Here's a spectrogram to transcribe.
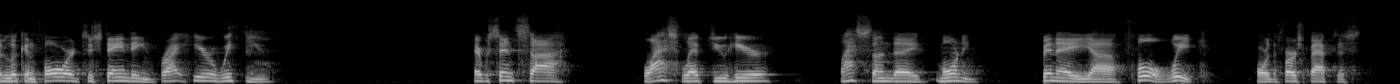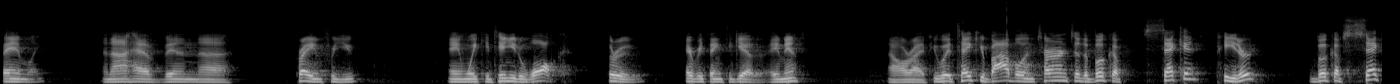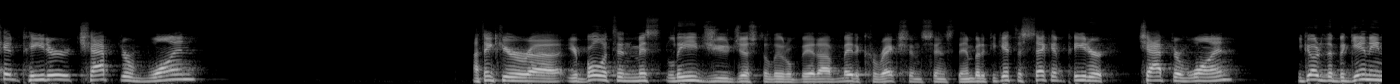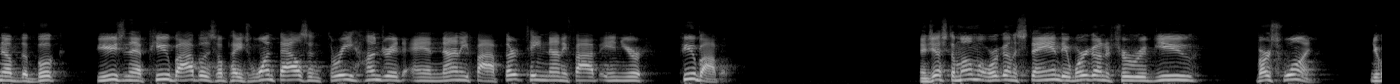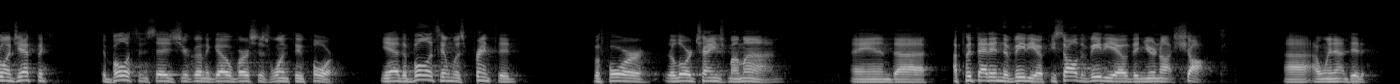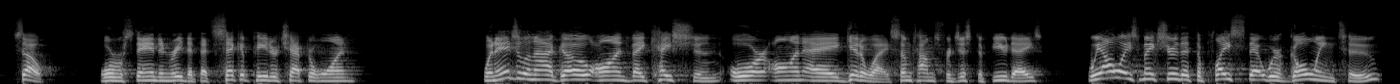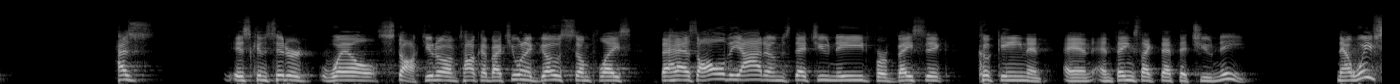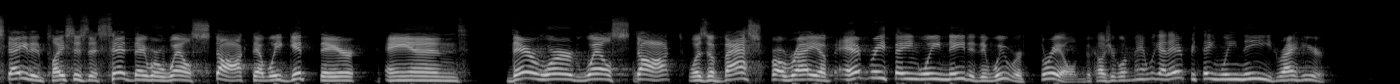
been looking forward to standing right here with you. Ever since I last left you here last Sunday morning, it's been a uh, full week for the First Baptist family, and I have been uh, praying for you, and we continue to walk through everything together. Amen. All right, if you would take your Bible and turn to the book of Second Peter, book of Second Peter, chapter 1. I think your, uh, your bulletin misleads you just a little bit. I've made a correction since then. But if you get to 2 Peter chapter 1, you go to the beginning of the book. If you're using that Pew Bible, it's on page 1395, 1395 in your Pew Bible. In just a moment, we're going to stand and we're going to review verse 1. You're going, Jeff, but the bulletin says you're going to go verses 1 through 4. Yeah, the bulletin was printed before the Lord changed my mind. And uh, I put that in the video. If you saw the video, then you're not shocked. Uh, I went out and did it. So we'll stand and read that. That's 2 Peter chapter 1. When Angela and I go on vacation or on a getaway, sometimes for just a few days, we always make sure that the place that we're going to has is considered well stocked. You know what I'm talking about? You want to go someplace that has all the items that you need for basic cooking and, and, and things like that that you need. Now, we've stayed in places that said they were well stocked, that we get there and their word well stocked was a vast array of everything we needed, and we were thrilled because you're going, man, we got everything we need right here.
